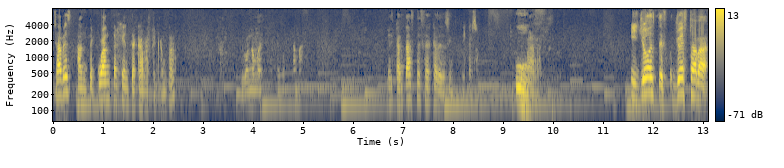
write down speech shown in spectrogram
¿sabes ante cuánta gente acabas de cantar? Digo, no más, nada más. Cantaste cerca de 200 personas. Uh. Y yo, este, yo estaba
